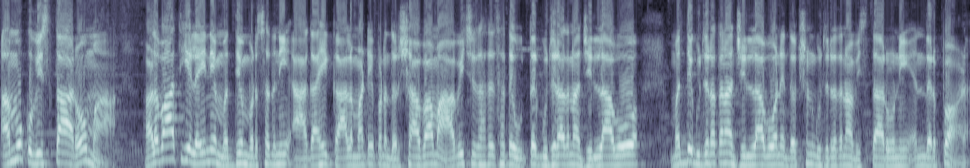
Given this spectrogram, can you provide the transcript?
અમુક વિસ્તારોમાં હળવાથી લઈને મધ્યમ વરસાદની આગાહી કાલ માટે પણ દર્શાવવામાં આવી છે. સાથે સાથે ઉત્તર ગુજરાતના જિલ્લાઓ, મધ્ય ગુજરાતના જિલ્લાઓ અને દક્ષિણ ગુજરાતના વિસ્તારોની અંદર પણ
